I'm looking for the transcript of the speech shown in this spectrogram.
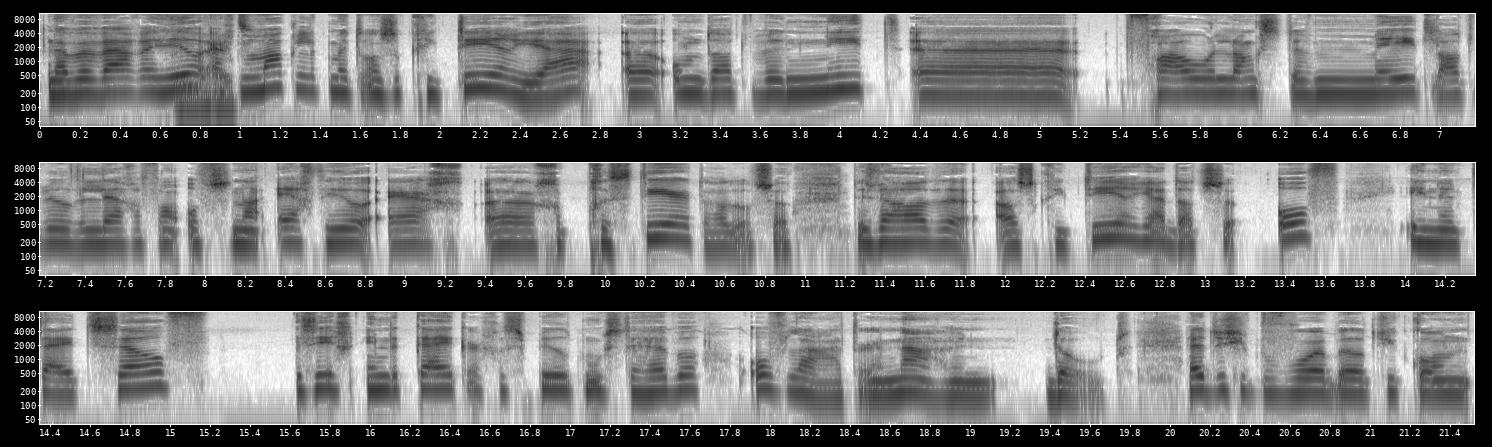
Nou, we waren heel beleid? erg makkelijk met onze criteria... eh, omdat we niet vrouwen langs de meetlat wilden leggen... van of ze nou echt heel erg gepresteerd hadden of zo. Dus we hadden als criteria dat ze of in hun tijd zelf... zich in de kijker gespeeld moesten hebben... of later, na hun dood. Dus je bijvoorbeeld, je kon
